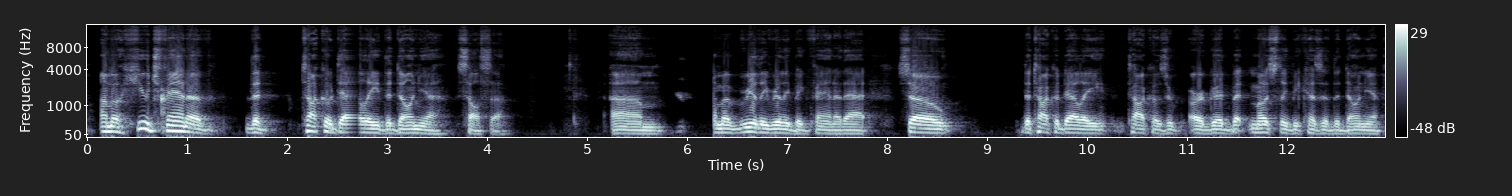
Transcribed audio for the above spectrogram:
I'm a huge fan of the Taco Deli, the Doña salsa. Um, I'm a really, really big fan of that. So the Taco Deli tacos are, are good, but mostly because of the Doña.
